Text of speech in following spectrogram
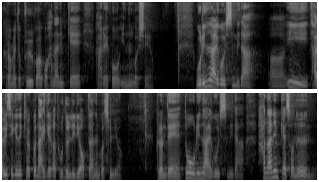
그럼에도 불구하고 하나님께 아뢰고 있는 것이에요. 우리는 알고 있습니다. 어, 이 다윗에게는 결코 날개가 돋을 일이 없다는 것을요. 그런데 또 우리는 알고 있습니다. 하나님께서는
